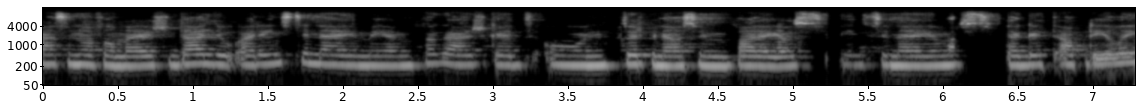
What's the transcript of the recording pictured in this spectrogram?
esam nofilmējuši daļu ar inscenējumiem pagājušajā gadā un turpināsim pārējos inscenējumus tagad, aprīlī.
